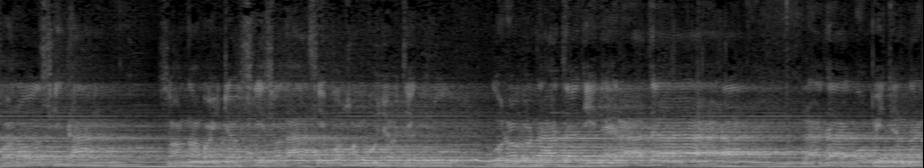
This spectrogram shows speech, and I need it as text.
ପର ସିଧା ସନ ବୈଠ ଶ୍ରୀ ସଦା ଶିବ ସମ୍ଭୁଜତି ଗୁରୁ। ଗୁରୁ ଦିନେ ରାଜା। ରାଜା ଗୋପୀଚନ୍ଦ୍ର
